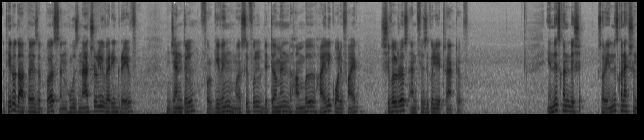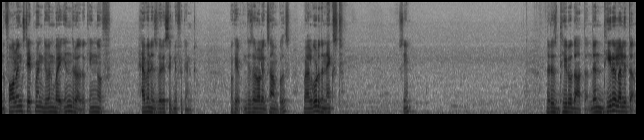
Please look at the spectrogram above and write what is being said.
Dhirodatta is a person who is naturally very grave, gentle, forgiving, merciful, determined, humble, highly qualified, chivalrous, and physically attractive. In this condition, sorry, in this connection, the following statement given by Indra, the king of heaven, is very significant. Okay, these are all examples, but I'll go to the next. See, there is Dhirodata, then Dhira Lalita.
